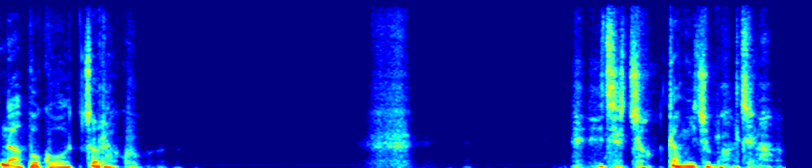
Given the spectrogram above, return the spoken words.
나보고 어쩌라고. 이제 적당히 좀 하자.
